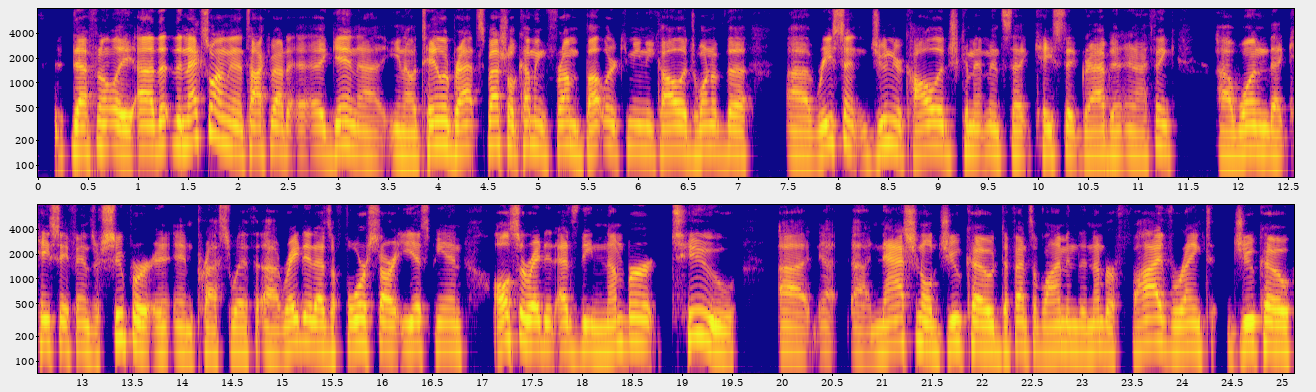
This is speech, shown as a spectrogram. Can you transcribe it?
Definitely. Uh, the, the next one I'm going to talk about uh, again, uh, you know, Taylor Bratt special coming from Butler Community College, one of the uh, recent junior college commitments that K State grabbed, and, and I think uh, one that K State fans are super I- impressed with. Uh, rated as a four star ESPN, also rated as the number two uh, uh, uh national JUCO defensive lineman, the number five ranked JUCO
